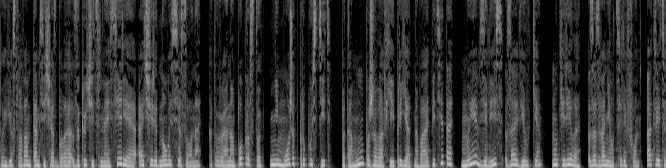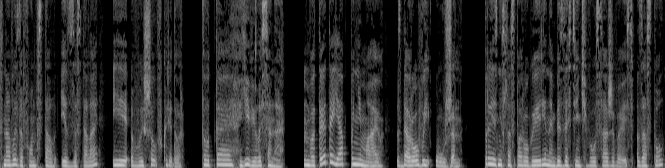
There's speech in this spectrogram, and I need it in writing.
По ее словам, там сейчас была заключительная серия очередного сезона, которую она попросту не может пропустить. Потому, пожелав ей приятного аппетита, мы взялись за вилки. У Кирилла зазвонил телефон. Ответив на вызов, он встал из-за стола и вышел в коридор. Тут-то явилась она. «Вот это я понимаю. Здоровый ужин!» Произнесла с порога Ирина, беззастенчиво усаживаясь за стол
